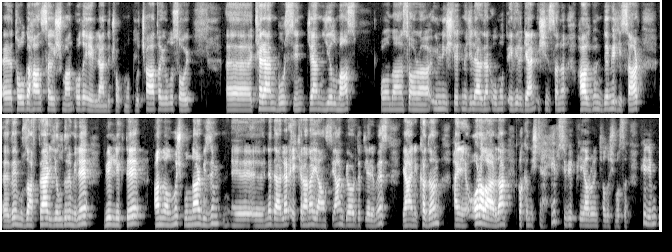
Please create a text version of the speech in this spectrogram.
e, Tolga Han Sayışman o da evlendi çok mutlu. Çağatay Ulusoy, e, Kerem Bursin, Cem Yılmaz, Ondan sonra ünlü işletmecilerden Umut Evirgen, iş insanı Haldun Demirhisar e, ve Muzaffer Yıldırım ile birlikte anılmış. Bunlar bizim e, ne derler ekrana yansıyan gördüklerimiz. Yani kadın hani oralardan bakın işte hepsi bir PR'ın çalışması. Film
